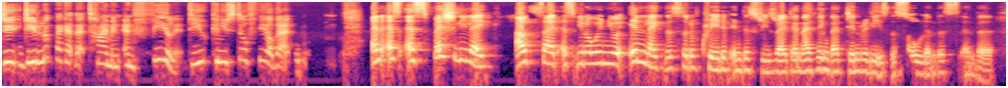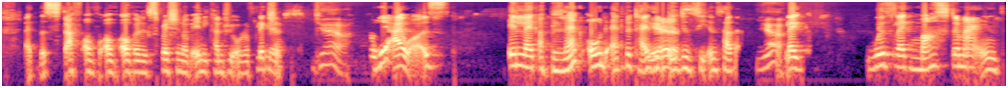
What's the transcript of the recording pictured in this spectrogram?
Do do you look back at that time and, and feel it? Do you can you still feel that? and as especially like outside as you know when you're in like this sort of creative industries right and i think that generally is the soul and this and the like the stuff of of, of an expression of any country or reflection Yes. Yeah, so here i was in like a black owned advertising Yes. agency in south yeah, like with like masterminds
